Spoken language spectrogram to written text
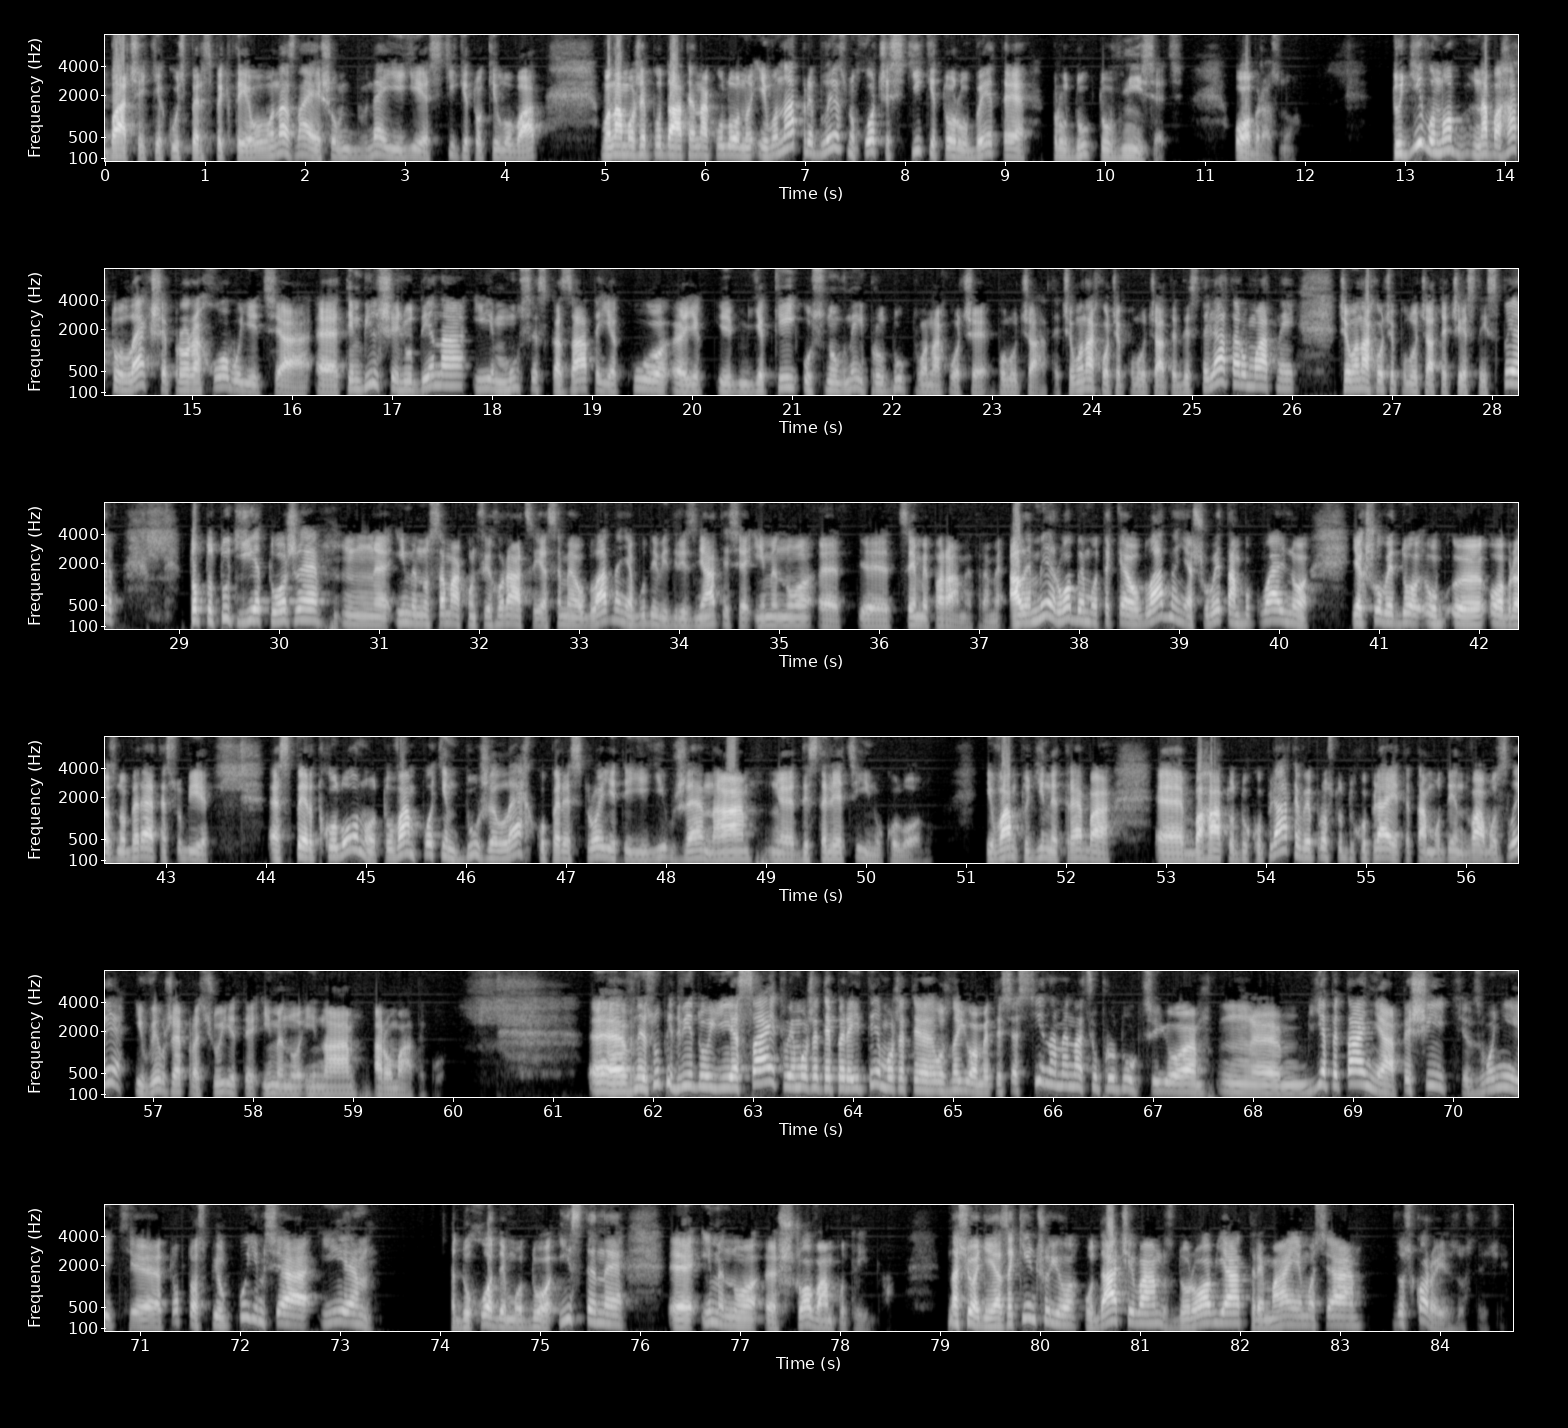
бачить якусь перспективу, вона знає, що в неї є стільки-то кіловат, вона може подати на колону, і вона приблизно хоче стільки-то робити продукту в місяць образно. Тоді воно набагато легше прораховується, е, тим більше людина і мусить сказати, яку, е, який основний продукт вона хоче получати. Чи вона хоче получати дистилят ароматний, чи вона хоче получати чистий спирт. Тобто тут є теж іменно сама конфігурація, саме обладнання буде відрізнятися іменно е, е, цими параметрами. Але ми робимо таке обладнання, що ви там буквально, якщо ви до, е, образно берете собі спирт-колону, то вам потім дуже легко перестроїти її вже на дистиляційну колону. І вам тоді не треба багато докупляти. Ви просто докупляєте там один-два вузли, і ви вже працюєте іменно і на ароматику. Е, Внизу під відео є сайт, ви можете перейти, можете ознайомитися з цінами на цю продукцію. Е, Є питання, пишіть, дзвоніть, е, тобто спілкуємося і доходимо до істини, е, іменно е, що вам потрібно. На сьогодні я закінчую. Удачі вам, здоров'я, тримаємося. До скорої зустрічі!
